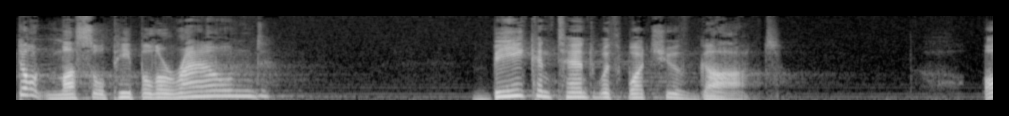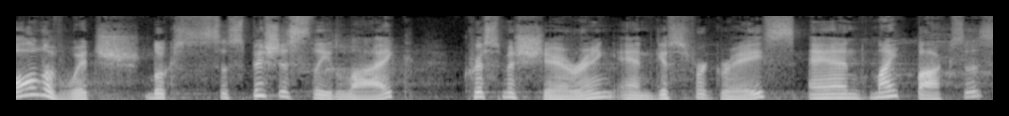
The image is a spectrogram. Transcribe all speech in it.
don't muscle people around. Be content with what you've got. All of which looks suspiciously like Christmas sharing and gifts for grace and mite boxes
